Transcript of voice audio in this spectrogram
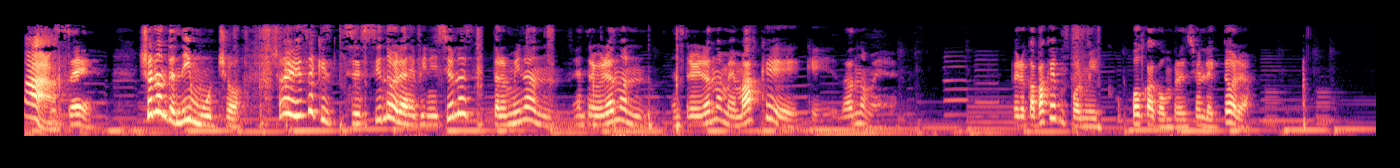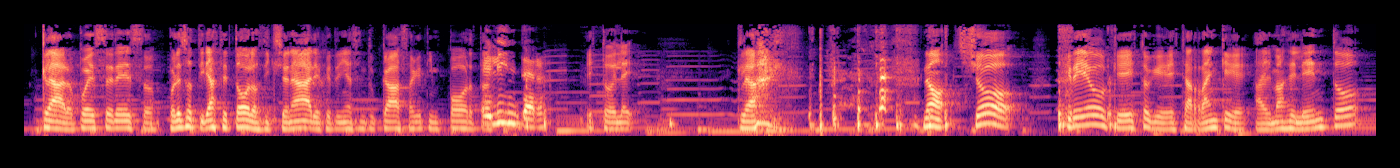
Ah. No sé. Yo no entendí mucho. Yo hay veces que se siento que las definiciones terminan entreverándome más que, que dándome. Pero capaz que por mi poca comprensión lectora. Claro, puede ser eso. Por eso tiraste todos los diccionarios que tenías en tu casa. ¿Qué te importa? El Inter. Esto de la... Claro. No, yo creo que esto que este arranque, además de lento,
